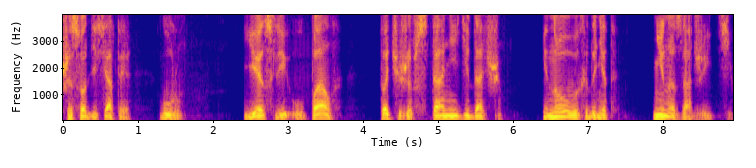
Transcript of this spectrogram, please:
610. -е. Гуру. Если упал, тотчас же встань и иди дальше. Иного выхода нет, не назад же идти.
